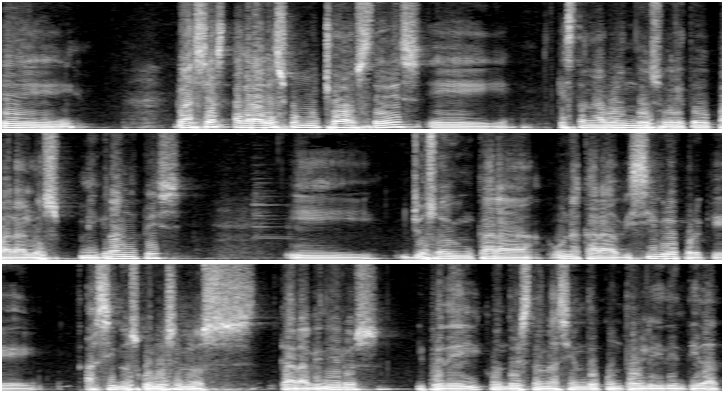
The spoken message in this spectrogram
eh, gracias, agradezco mucho a ustedes eh, que están hablando sobre todo para los migrantes y yo soy un cara, una cara visible porque así nos conocen los carabineros y PDI cuando están haciendo control de identidad.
